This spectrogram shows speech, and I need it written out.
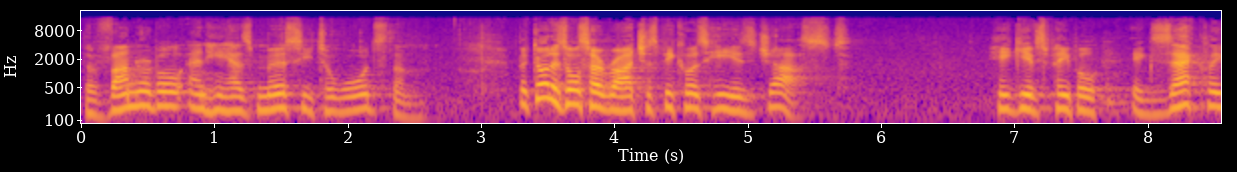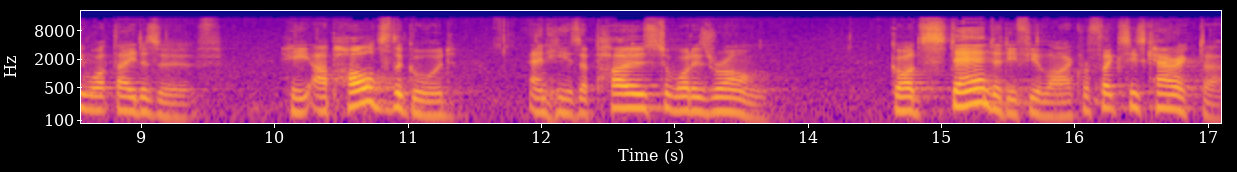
the vulnerable, and he has mercy towards them. But God is also righteous because he is just. He gives people exactly what they deserve. He upholds the good and he is opposed to what is wrong. God's standard, if you like, reflects his character,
